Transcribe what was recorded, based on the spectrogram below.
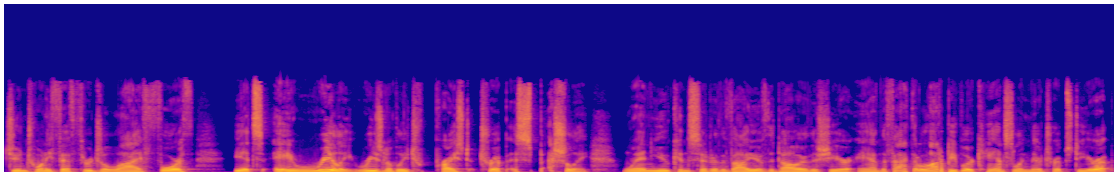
June 25th through July 4th. It's a really reasonably tr- priced trip, especially when you consider the value of the dollar this year and the fact that a lot of people are canceling their trips to Europe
